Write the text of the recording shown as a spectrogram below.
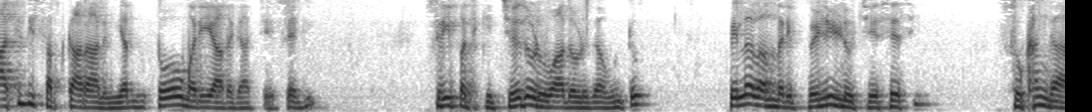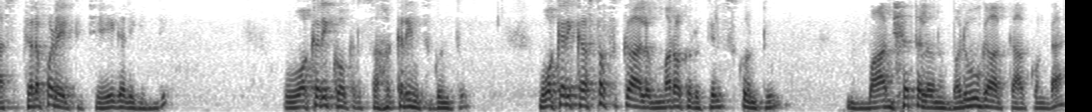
అతిథి సత్కారాలు ఎంతో మర్యాదగా చేసేది. శ్రీపతికి చేదోడు వాదోడుగా ఉంటూ పిల్లలందరి పెళ్ళిళ్ళు చేసేసి సుఖంగా స్థిరపడేట్టు చేయగలిగింది. ఒకరికొకరు సహకరించుకుంటూ ఒకరి కష్టసుఖాలు మరొకరు తెలుసుకుంటూ బాధ్యతలను బరువుగా కాకుండా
